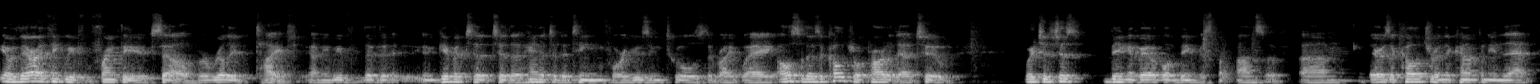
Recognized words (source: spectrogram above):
you know, there I think we've frankly excelled. We're really tight. I mean, we've the, the, you know, give it to to the hand it to the team for using tools the right way. Also, there's a cultural part of that too, which is just being available and being responsive. Um, mm. there's a culture in the company that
